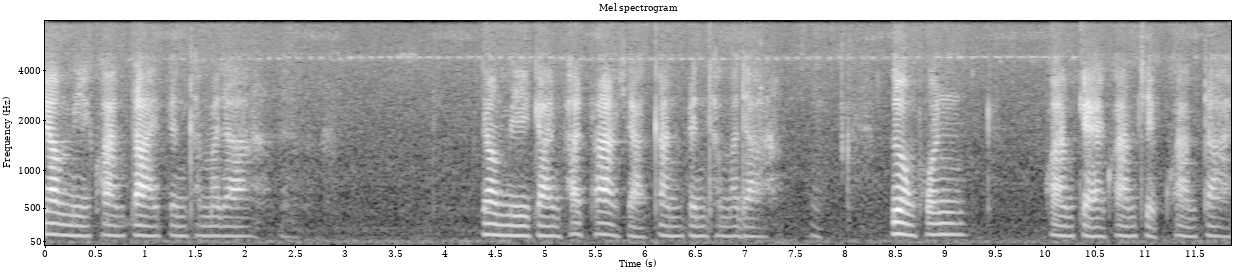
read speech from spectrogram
ย่อมมีความตายเป็นธรรมดา ย่อมมีการพัดพากจากกันเป็นธรรมดาล่วงพ้นความแก่ความเจ็บความตาย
